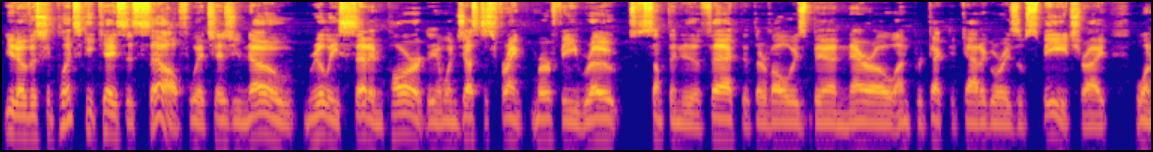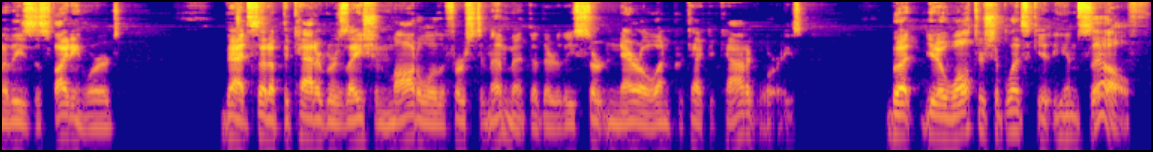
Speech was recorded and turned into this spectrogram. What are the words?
you know, the Chaplinsky case itself, which, as you know, really set in part, you know, when Justice Frank Murphy wrote something to the effect that there have always been narrow, unprotected categories of speech, right? One of these is fighting words. That set up the categorization model of the First Amendment, that there are these certain narrow, unprotected categories. But, you know, Walter Chaplinsky himself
